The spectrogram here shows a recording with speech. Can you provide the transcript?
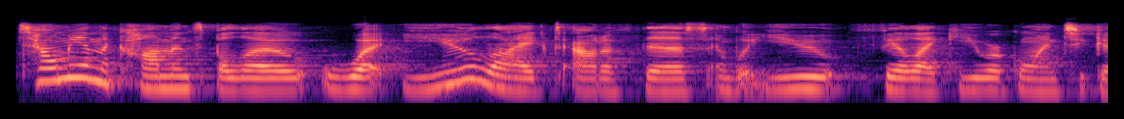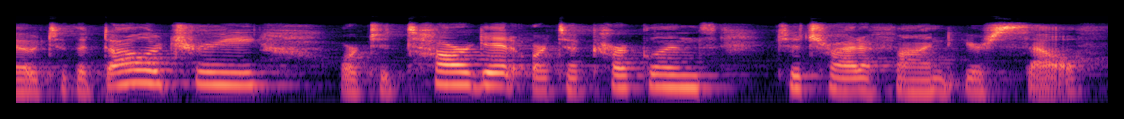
tell me in the comments below what you liked out of this and what you feel like you are going to go to the Dollar Tree or to Target or to Kirkland's to try to find yourself.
